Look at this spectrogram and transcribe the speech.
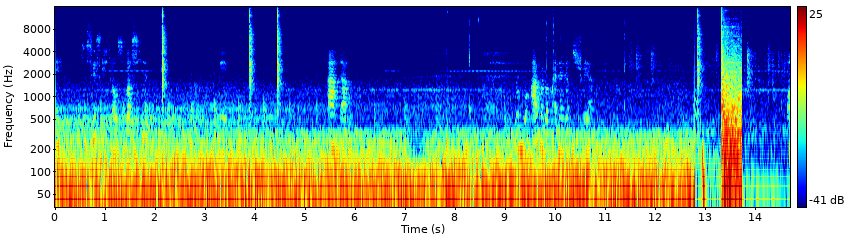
Hey, so sieht es nicht aus. Was hier? Nee. Ah, da. Irgendwo atmet doch einer ganz schwer. Oh,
